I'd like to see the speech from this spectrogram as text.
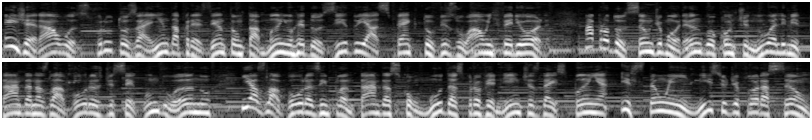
Em geral, os frutos ainda apresentam tamanho reduzido e aspecto visual inferior. A produção de morango continua limitada nas lavouras de segundo ano e as lavouras implantadas com mudas provenientes da Espanha estão em início de floração.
